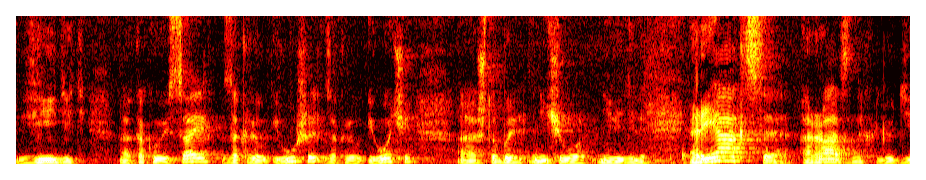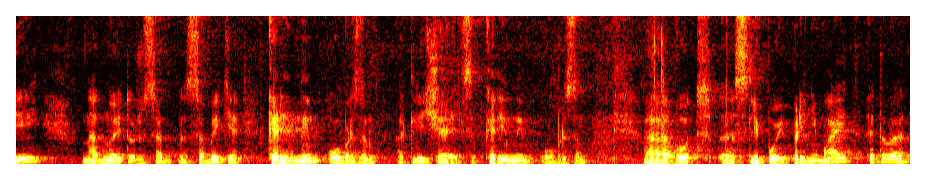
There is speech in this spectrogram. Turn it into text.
видеть. Э, как у Исаи, закрыл и уши, закрыл и очи, чтобы ничего не видели. Реакция разных людей на одно и то же событие коренным образом отличается, коренным образом. Вот э, слепой принимает этого э,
